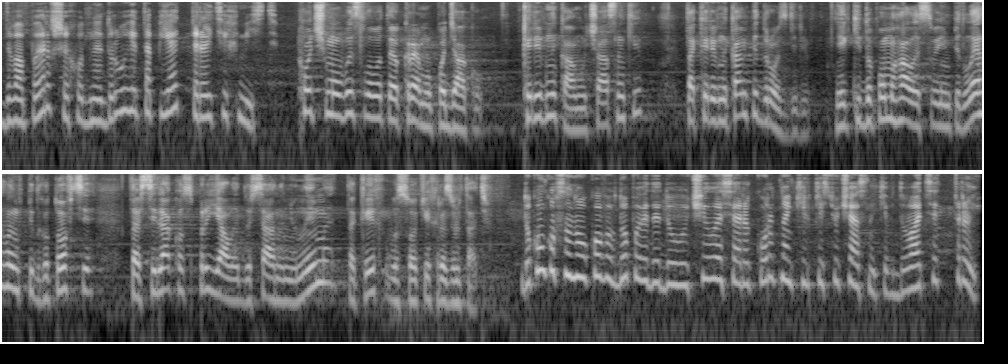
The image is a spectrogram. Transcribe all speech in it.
два перших, одне друге та п'ять третіх місць. Хочемо висловити окрему подяку керівникам учасників та керівникам підрозділів, які допомагали своїм підлеглим в підготовці та всіляко сприяли досягненню ними таких високих результатів. До конкурсу наукових доповідей долучилася рекордна кількість учасників 23.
